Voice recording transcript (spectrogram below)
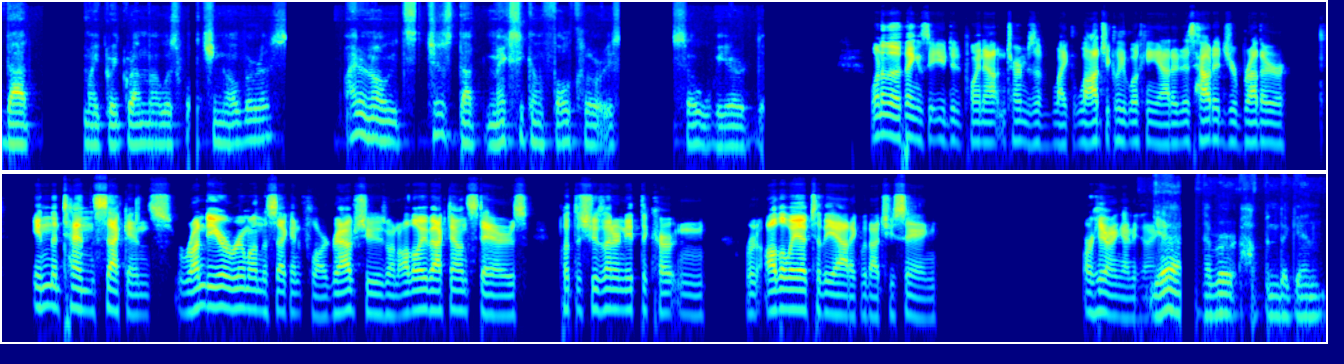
that my great grandma was watching over us. I don't know, it's just that Mexican folklore is so weird. One of the things that you did point out in terms of like logically looking at it is how did your brother in the 10 seconds run to your room on the second floor, grab shoes, run all the way back downstairs, put the shoes underneath the curtain, run all the way up to the attic without you seeing or hearing anything? Yeah, never happened again.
